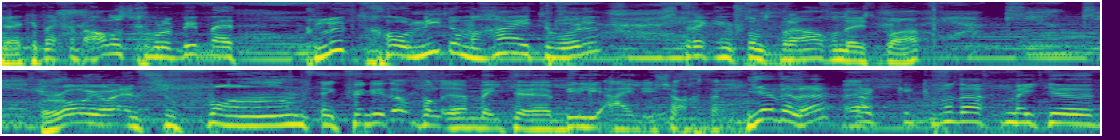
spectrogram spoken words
Ja, ik heb echt alles geprobeerd, maar het lukt gewoon niet om high te worden. Strekking van het verhaal van deze plaat. Royal and Savant. Ik vind dit ook wel een beetje eh, Billie Eilish-achtig. Jawel hè? Ja. Ik, ik vandaag een beetje...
